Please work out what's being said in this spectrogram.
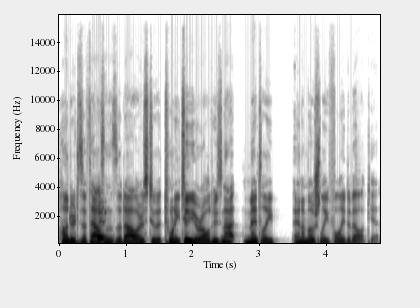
hundreds of thousands right. of dollars to a 22 year old who's not mentally and emotionally fully developed yet.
